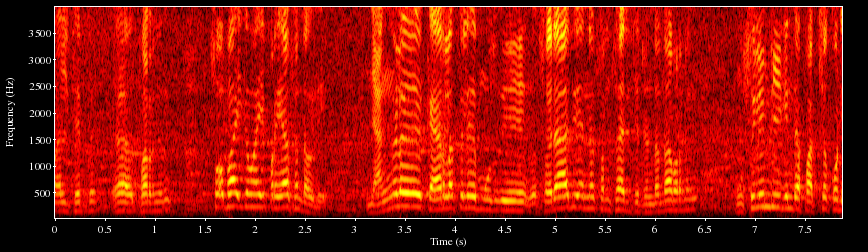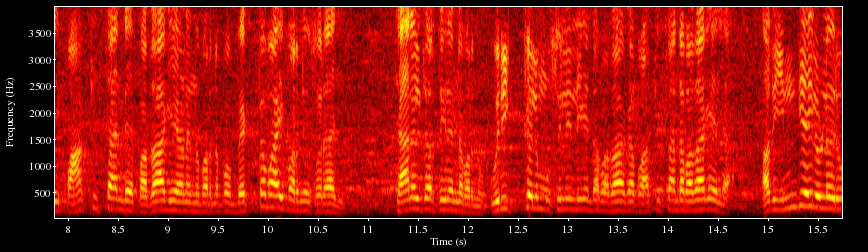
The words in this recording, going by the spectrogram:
മത്സരിച്ച് പറഞ്ഞത്? സ്വാഭാവികമായി പ്രയാസം ഉണ്ടാവില്ലേ? ഞങ്ങൾ കേരളത്തിൽ സ്വരാജ് തന്നെ സംസാരിച്ചിട്ടുണ്ട്. എന്താ പറഞ്ഞത്? മുസ്ലിം ലീഗിന്റെ പച്ചക്കൊടി പാകിസ്ഥാന്റെ പതാകയാണെന്ന് പറഞ്ഞപ്പോൾ വ്യക്തമായി പറഞ്ഞു സ്വരാജ്. ചാനൽ ചർച്ചയിൽ തന്നെ പറഞ്ഞു ഒരിക്കലും മുസ്ലിം ലീഗിന്റെ പതാക പാകിസ്ഥാന്റെ പതാകയല്ല. അത് ഇന്ത്യയിലുള്ള ഒരു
